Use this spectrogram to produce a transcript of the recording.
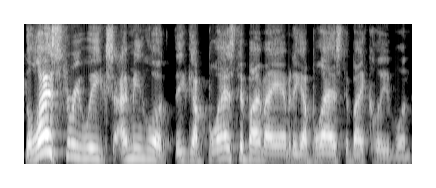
the last three weeks, I mean, look, they got blasted by Miami, they got blasted by Cleveland.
